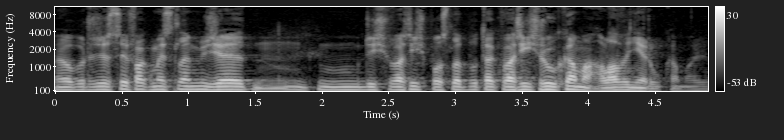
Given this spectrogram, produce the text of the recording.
jo, protože si fakt myslím, že mm, když vaříš poslepu, tak vaříš rukama, hlavně rukama. Že?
